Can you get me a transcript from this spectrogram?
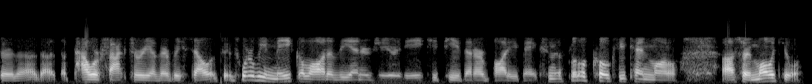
or the, the, the, power factory of every cell. It's, it's where we make a lot of the energy or the ATP that our body makes. And this little CoQ10 model, uh, sorry, molecule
